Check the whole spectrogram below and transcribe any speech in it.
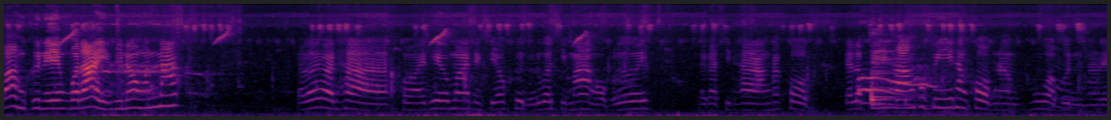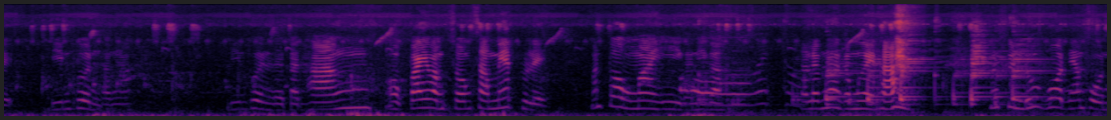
ปั้มขึ้นเองบ่ได้พี่น้องมันหนัก เลยว่าถ้าคอยเที่ยวมาจากเสียวขึ้นหรือว่าสีมางออกเลย แล้วก็สีทางทั้งขอบแต่ละปีทางคู่ปีทั้งขอบนะหัวเพิ่นอะไรดินเพิ่นทั้งนะดินเพิ่นเลยกระทางออกไปวังสองสามเมตรพุ่นเลย มันโป่งใหม่อีกอันนี้ก็ตะเล็บน้อยก็เมื่อยทางมันขึ้นลูกโพดย้ำผล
